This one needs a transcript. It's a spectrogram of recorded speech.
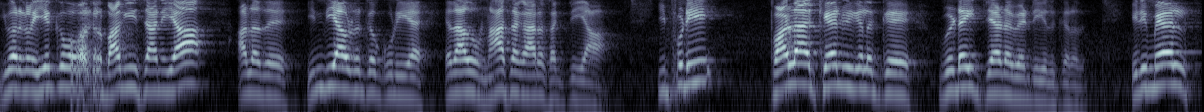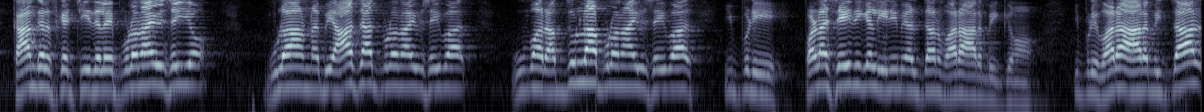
இவர்களை இயக்குபவர்கள் பாகிஸ்தானியா அல்லது இந்தியாவில் இருக்கக்கூடிய ஏதாவது ஒரு நாசகார சக்தியா? இப்படி பல கேள்விகளுக்கு விடை தேட வேண்டி இருக்கிறது இனிமேல் காங்கிரஸ் கட்சி இதில் புலனாய்வு செய்யும். குலாம் நபி ஆசாத் புலனாய்வு செய்வார். உமர் அப்துல்லா புலனாய்வு செய்வார். இப்படி பல செய்திகள் இனிமேல் தான் வர ஆரம்பிக்கும். இப்படி வர ஆரம்பித்தால்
